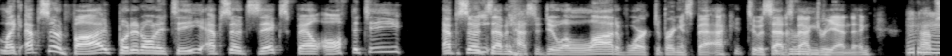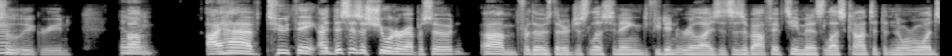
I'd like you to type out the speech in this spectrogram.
like episode five, put it on a T. Episode six fell off the T. Episode seven has to do a lot of work to bring us back to a satisfactory ending. Mhm. absolutely agreed. Totally. Um, I have two things. This is a shorter episode. Um, for those that are just listening, if you didn't realize, this is about 15 minutes less content than the normal ones.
